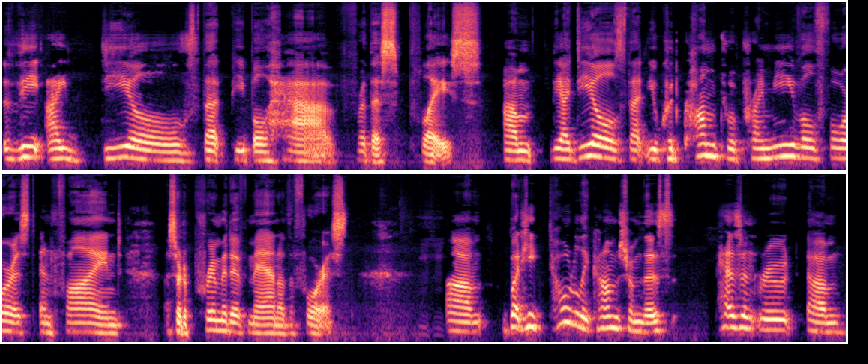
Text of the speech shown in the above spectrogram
the ideals that people have for this place um, the ideals that you could come to a primeval forest and find a sort of primitive man of the forest. Mm-hmm. Um, but he totally comes from this peasant root, um,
